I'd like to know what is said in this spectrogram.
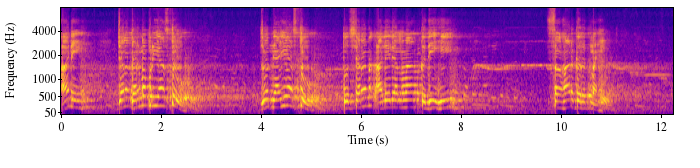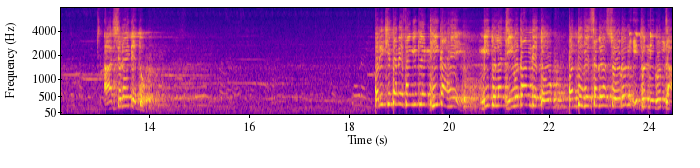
आणि ज्याला धर्मप्रिय असतो जो न्यायी असतो तो शरण आलेल्याला कधीही संहार करत नाही. आश्रय देतो. परीक्षिताने सांगितले ठीक आहे मी तुला जीवदान देतो पण तू हे सगळं सोडून इथून निघून जा.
